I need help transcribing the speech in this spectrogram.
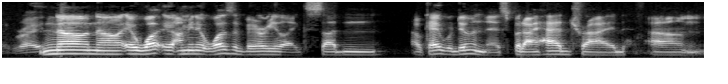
like, right? No, no. It was. I mean, it was a very like sudden. Okay, we're doing this, but I had tried um,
